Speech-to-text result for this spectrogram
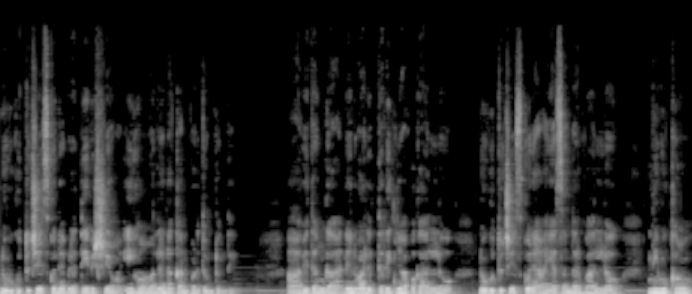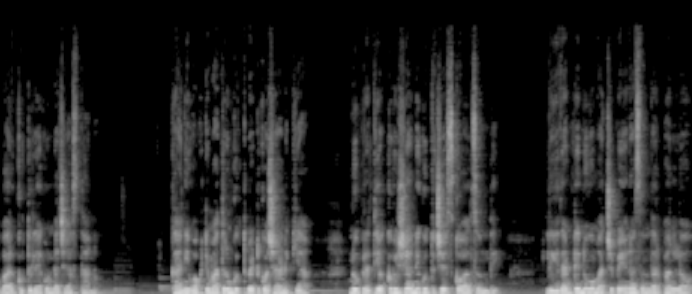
నువ్వు గుర్తు చేసుకునే ప్రతి విషయం ఈ హోమంలో నాకు కనపడుతుంటుంది. ఆ విధంగా నేను వాళ్ళిద్దరి జ్ఞాపకాల్లో నువ్వు గుర్తు చేసుకునే ఆయా సందర్భాల్లో నీ ముఖం వారికి గుర్తు లేకుండా చేస్తాను. కానీ ఒకటి మాత్రం గుర్తుపెట్టుకో చాణక్య నువ్వు ప్రతి ఒక్క విషయాన్ని గుర్తు చేసుకోవాల్సి ఉంది. లేదంటే నువ్వు మర్చిపోయిన సందర్భంలో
